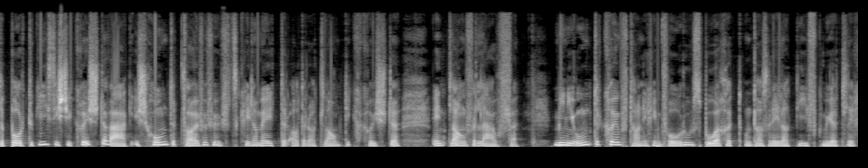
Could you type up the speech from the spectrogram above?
Der portugiesische Küstenweg ist 155 Kilometer an der Atlantikküste entlang verlaufen. Meine Unterkünfte habe ich im Voraus gebucht und als relativ gemütlich,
